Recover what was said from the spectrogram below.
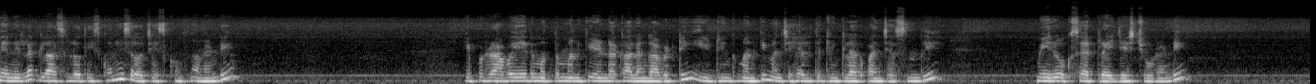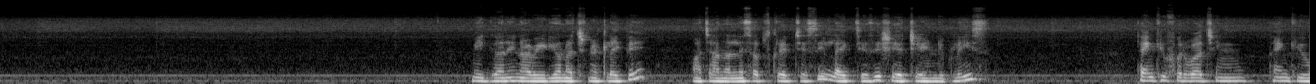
నేను ఇలా గ్లాసులో తీసుకొని సర్వ్ చేసుకుంటున్నానండి. ఇప్పుడు రాబోయేది మొత్తం మనకి ఎండాకాలం కాబట్టి ఈ డ్రింక్ మనకి మంచి హెల్త్ డ్రింక్ లాగా పనిచేస్తుంది. మీరు ఒకసారి ట్రై చేసి చూడండి. మీకు కానీ నా వీడియో నచ్చినట్లయితే మా ఛానల్ని సబ్స్క్రైబ్ చేసి లైక్ చేసి షేర్ చేయండి please. Thank you for watching. Thank you.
